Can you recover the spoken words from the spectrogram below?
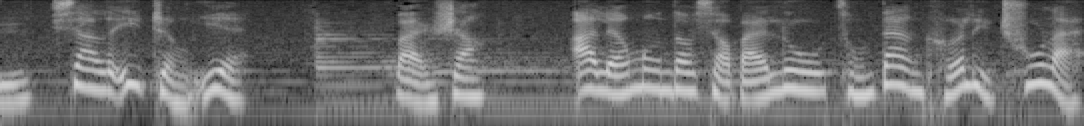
雨下了一整夜，晚上，阿良梦到小白鹿从蛋壳里出来，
